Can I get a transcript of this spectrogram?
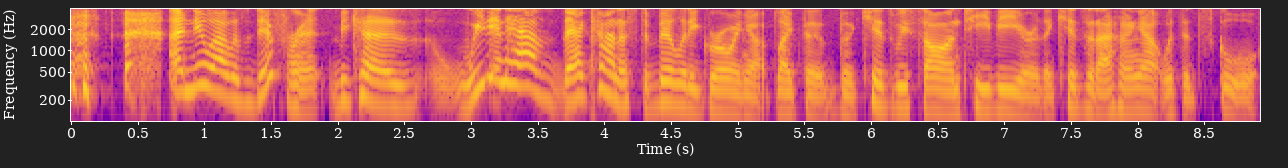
I knew I was different because we didn't have that kind of stability growing up, like the, the kids we saw on TV or the kids that I hung out with at school.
